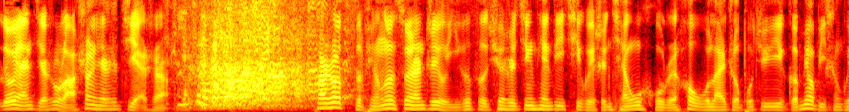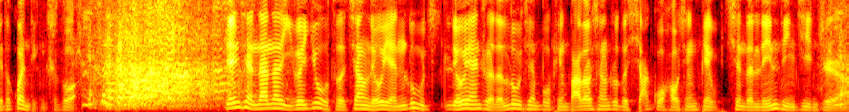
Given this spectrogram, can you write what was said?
留言结束了，剩下是解释。他说此评论虽然只有一个字，却是惊天地泣鬼神、前无古人后无来者、不拘一格、妙笔生辉的灌顶之作。简简单单一个“又”字，将留言路留言者的路见不平、拔刀相助的侠骨豪情表现得淋漓尽致啊！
